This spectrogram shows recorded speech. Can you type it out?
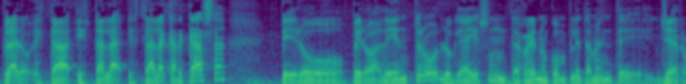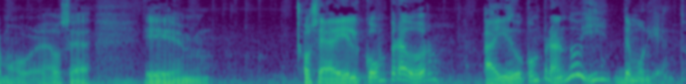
Claro, está, está, la, está la carcasa, pero, pero adentro lo que hay es un terreno completamente yermo, ¿verdad? O sea, eh, o sea, el comprador ha ido comprando y demoliendo.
